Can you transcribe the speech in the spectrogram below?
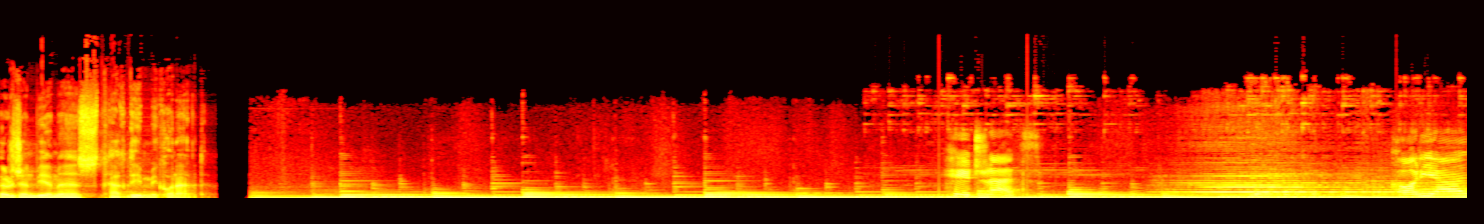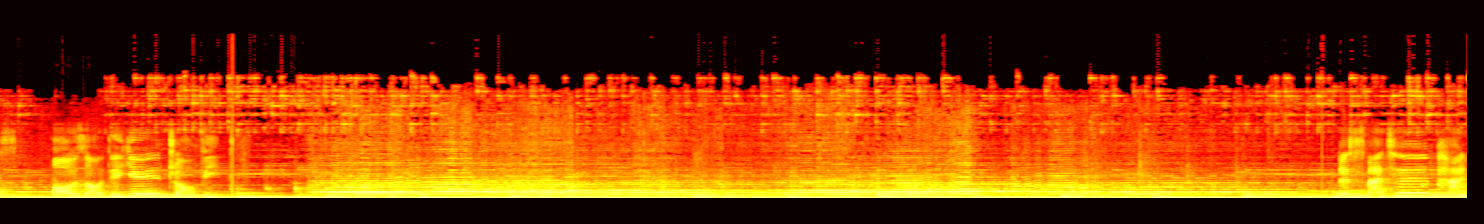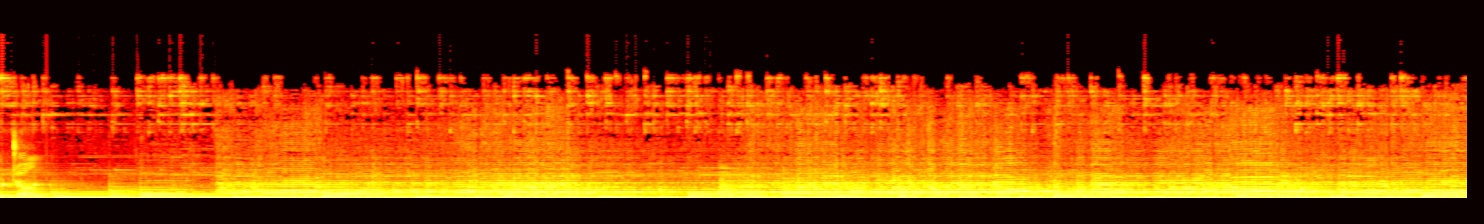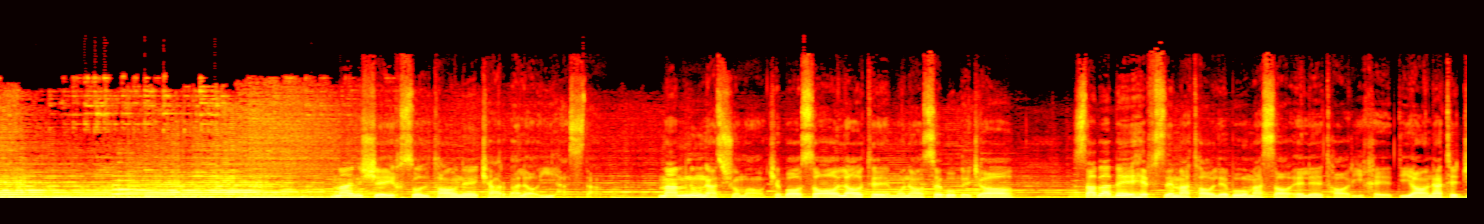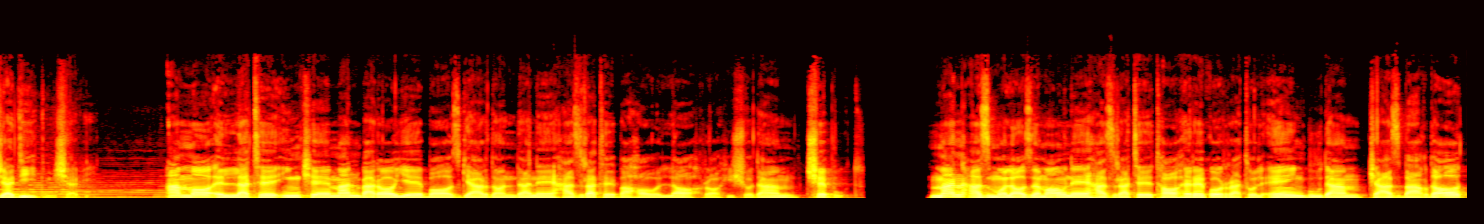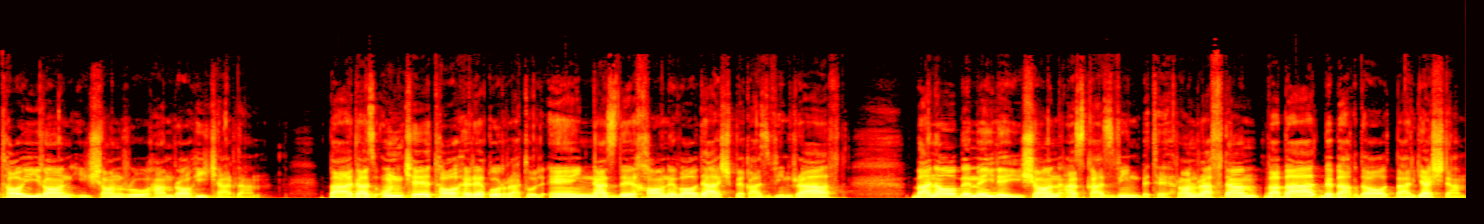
پرژن بی ام تقدیم می کند. هجرت. کاری از آزاده جاوید. قسمت پنجم. من شیخ سلطان کربلایی هستم ممنون از شما که با سوالات مناسب و بجا سبب حفظ مطالب و مسائل تاریخ دیانت جدید می شوید. اما علت اینکه من برای بازگرداندن حضرت بهاءالله راهی شدم چه بود؟ من از ملازمان حضرت طاهره قرة بودم که از بغداد تا ایران ایشان رو همراهی کردم بعد از اون که طاهره قرةالعین نزد خانوادهش به قزوین رفت بنا به میل ایشان از قزوین به تهران رفتم و بعد به بغداد برگشتم.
